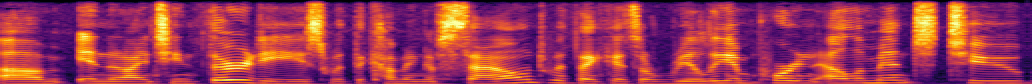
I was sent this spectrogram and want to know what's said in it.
um, in the 1930s with the coming of sound, which I think is a really important element to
